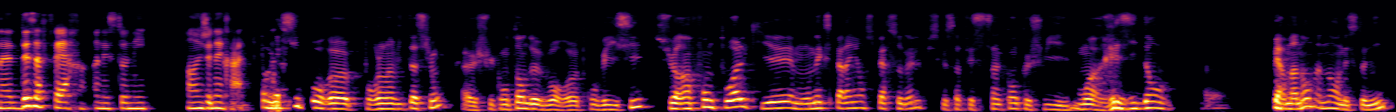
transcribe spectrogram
A des affaires en Estonie en général. Merci pour, euh, pour l'invitation. Euh, je suis content de vous retrouver ici sur un fond de toile qui est mon expérience personnelle, puisque ça fait cinq ans que je suis, moi, résident euh, permanent maintenant en Estonie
